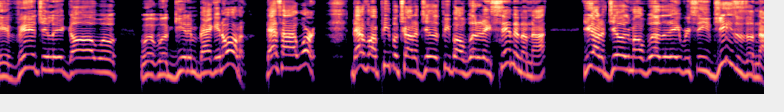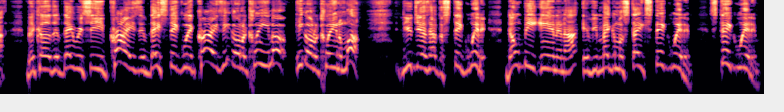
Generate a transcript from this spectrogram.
eventually God will, will, will get him back in order. That's how it works. That's why people try to judge people on whether they sinning or not. You got to judge them on whether they receive Jesus or not. Because if they receive Christ, if they stick with Christ, he to clean up. He to clean them up. You just have to stick with it. Don't be in and out. If you make a mistake, stick with him. Stick with him.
